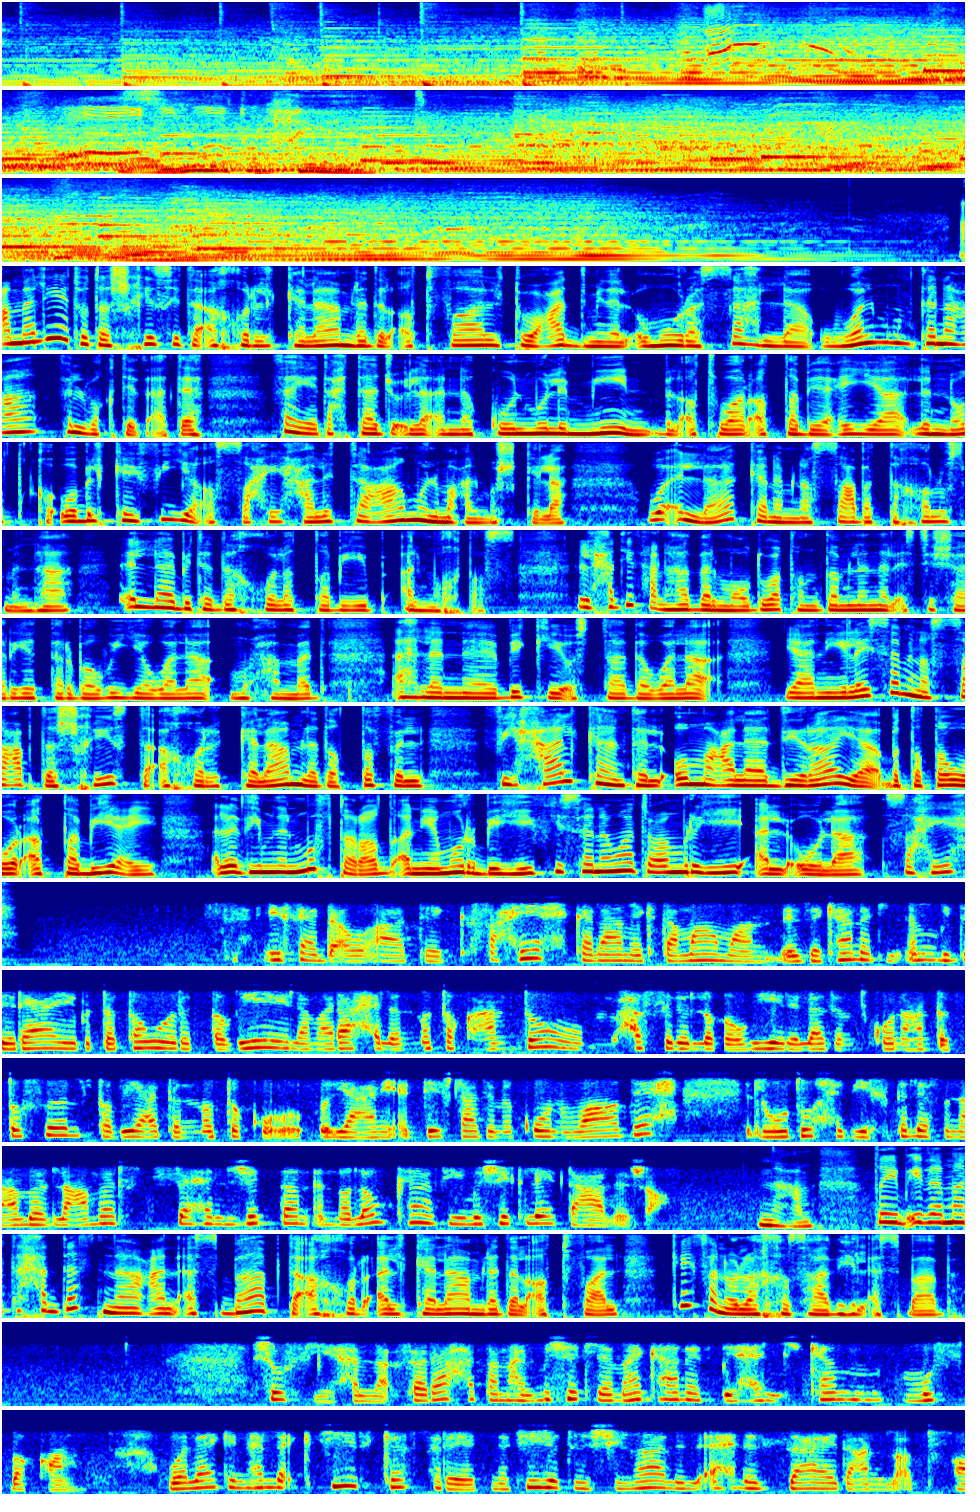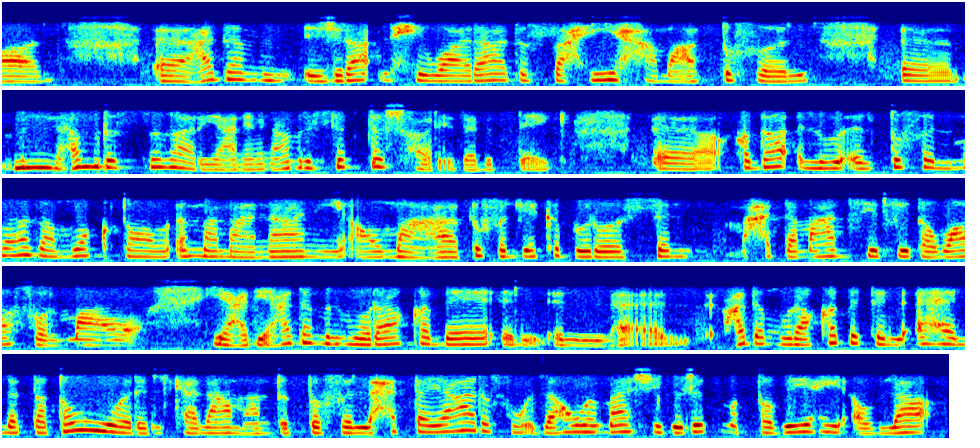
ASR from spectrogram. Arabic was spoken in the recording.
عملية تشخيص تأخر الكلام لدى الأطفال تعد من الأمور السهلة والممتنعة في الوقت ذاته، فهي تحتاج إلى أن نكون ملمين بالأطوار الطبيعية للنطق وبالكيفية الصحيحة للتعامل مع المشكلة، وإلا كان من الصعب التخلص منها إلا بتدخل الطبيب المختص. للحديث عن هذا الموضوع تنضم لنا الاستشارية التربوية ولاء محمد. أهلا بك أستاذة ولاء، يعني ليس من الصعب تشخيص تأخر الكلام لدى الطفل في حال كانت الأم على دراية بالتطور الطبيعي الذي من المفترض أن يمر به في سنوات عمره الأولى صحيح؟ يسعد أوقاتك، صحيح كلامك تماما، إذا كانت الأم بدرايه بالتطور الطبيعي لمراحل النطق عنده والمحصله اللغويه اللي لازم تكون عند الطفل، طبيعة النطق ويعني قديش لازم يكون واضح، الوضوح بيختلف من عمر لعمر، سهل جدا إنه لو كان في مشكلة تعالجها. نعم، طيب إذا ما تحدثنا عن أسباب تأخر الكلام لدى الأطفال، كيف نلخص هذه الأسباب؟ شوفي هلأ صراحة هالمشكلة ما كانت بهالكم مسبقا. ولكن هلا كثير كثرت نتيجة انشغال الأهل الزايد عن الأطفال آه عدم إجراء الحوارات الصحيحة مع الطفل آه من عمر الصغر يعني من عمر الست أشهر إذا بدك. آه قضاء الطفل معظم وقته إما مع ناني أو مع طفل يكبر السن حتى ما عم يصير في تواصل معه. يعني عدم المراقبة ال ال عدم مراقبة الأهل لتطور الكلام عند الطفل لحتى يعرفوا إذا هو ماشي بالرتم الطبيعي أو لا.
